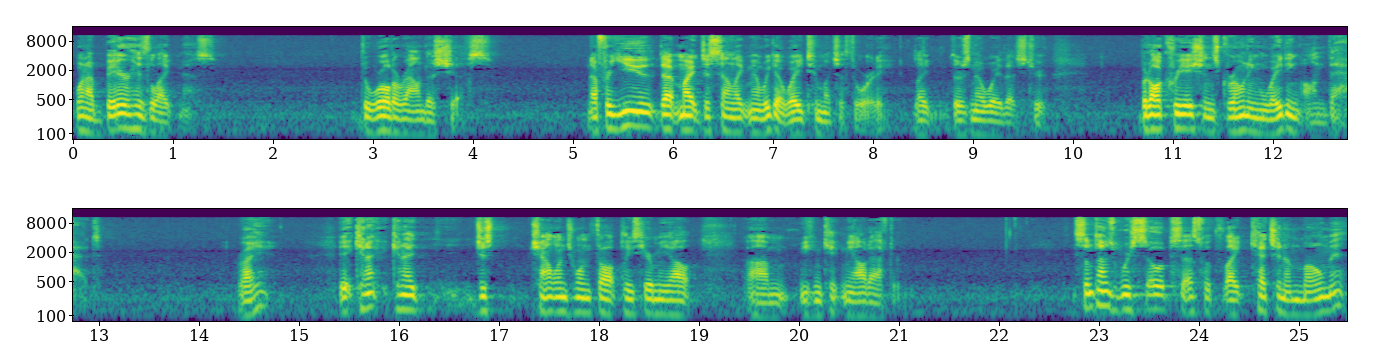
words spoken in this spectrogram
when I bear His likeness, the world around us shifts. Now, for you, that might just sound like, man, we got way too much authority. Like, there's no way that's true. But all creation's groaning, waiting on that. Right? It, can I, can I just challenge one thought? Please hear me out. um, you can kick me out after. Sometimes we're so obsessed with like catching a moment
